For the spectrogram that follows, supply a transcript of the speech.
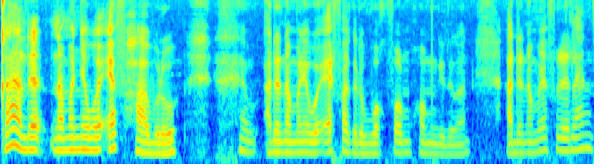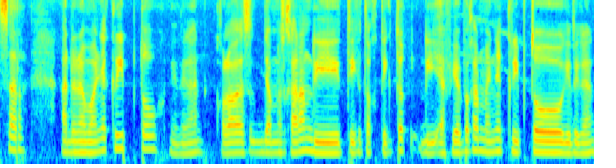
kan ada namanya WFH bro. Ada namanya WFH gitu work from home gitu kan. Ada namanya freelancer ada namanya crypto gitu kan. Kalau zaman sekarang di TikTok TikTok di FYP kan mainnya crypto gitu kan.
